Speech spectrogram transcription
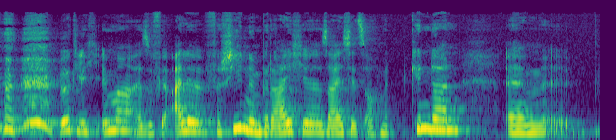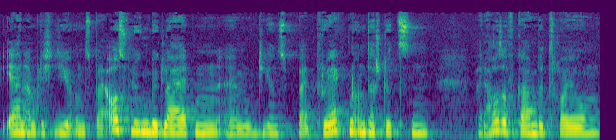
wirklich immer, also für alle verschiedenen Bereiche, sei es jetzt auch mit Kindern, ähm, Ehrenamtliche, die uns bei Ausflügen begleiten, ähm, die uns bei Projekten unterstützen, bei der Hausaufgabenbetreuung,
